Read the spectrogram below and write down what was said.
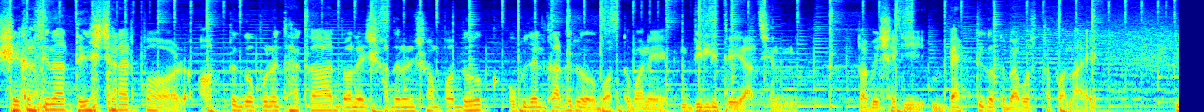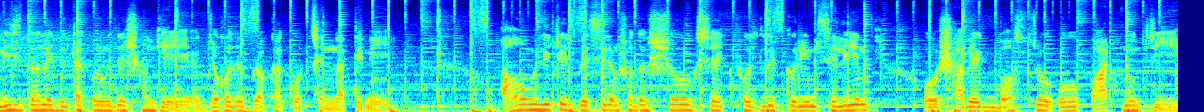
শেখ হাসিনা দেশ ছাড়ার পর আত্মগোপনে থাকা দলের সাধারণ সম্পাদক অবুদুল কাদেরও বর্তমানে দিল্লিতেই আছেন। তবে সেটি ব্যক্তিগত ব্যবস্থাপনায়। নিজ দলের নেতাকর্মীদের সঙ্গে যোগাযোগ রক্ষা করছেন না তিনি। আওয়ামী লীগের প্রেসিডেন্ট সদস্য শেখ ফজলুল করিম সেলিম ও সাবেক বস্ত্র ও পাটমন্ত্রী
